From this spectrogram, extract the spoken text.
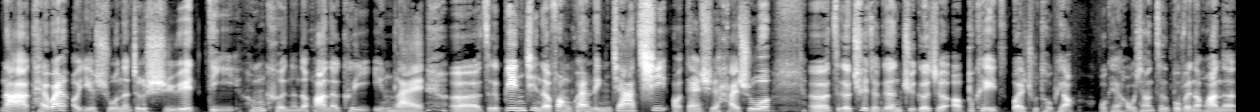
那台湾哦也说呢，这个十月底很可能的话呢，可以迎来呃这个边境的放宽零加七哦，但是还说呃这个确诊跟居隔者呃不可以外出投票。OK，好，我想这个部分的话呢，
